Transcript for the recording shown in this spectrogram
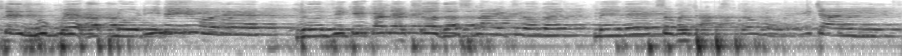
फेसबुक पे अपलोड ही नहीं हो रहे हैं। रोजी के कल 110 लाइक्स हो गए। मेरे 150 तो होने चाहिए।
